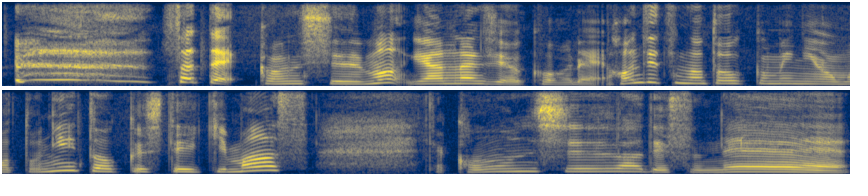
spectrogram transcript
さて今週もギャンラジオ恒例本日のトークメニューをもとにトークしていきます。じゃあ今週はですね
